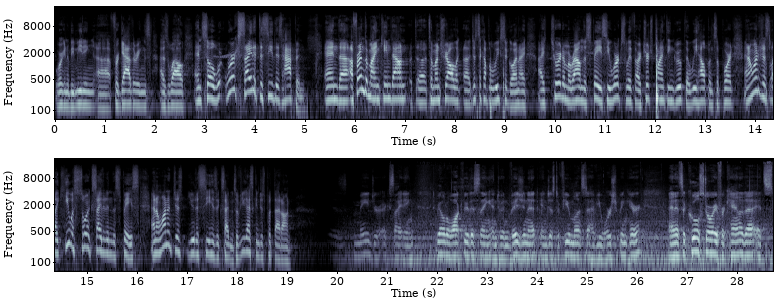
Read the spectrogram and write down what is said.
we're going to be meeting uh, for gatherings as well. And so we're, we're excited to see this happen. And uh, a friend of mine came down uh, to Montreal uh, just a couple of weeks ago, and I, I toured him around the space. He works with our church planting group that we help and support. And I want to just like, he was so excited in the space. And I wanted just you to see his excitement. So if you guys can just put that on. Is major exciting to be able to walk through this thing and to envision it in just a few months to have you worshiping here. And it's a cool story for Canada. It's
